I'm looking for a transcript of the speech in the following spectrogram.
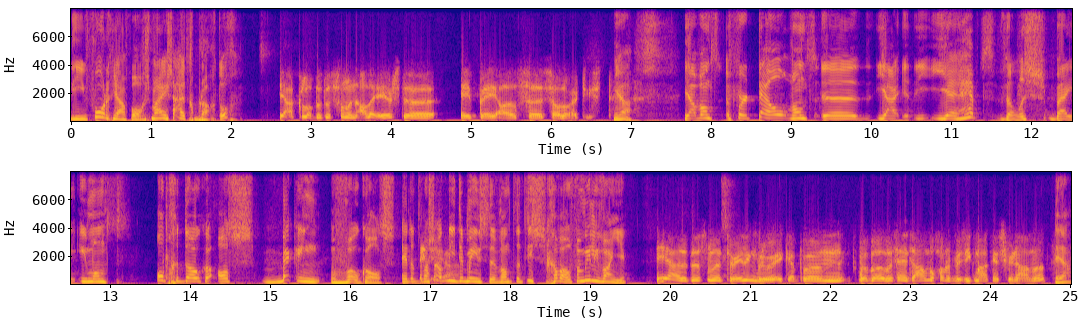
die vorig jaar volgens mij is uitgebracht, toch? Ja, klopt. Dat is van mijn allereerste EP als eh, solo-artiest. Ja. Ja, want vertel, want eh, ja, je hebt wel eens bij iemand opgedoken als backing vocals. En dat was ook niet de minste, want het is gewoon familie van je. Ja, dat is mijn tweelingbroer. Ik heb, ehm, we, zijn samen begonnen met muziek maken in Suriname. Ja.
